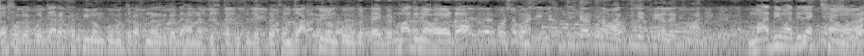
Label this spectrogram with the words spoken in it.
দর্শকের পর যার একটা পিলং কবুতর আপনাদেরকে দেখানোর চেষ্টা করতে দেখতে পাচ্ছেন জাক পিলং কবুতর টাইপের মাদিনা ভাই এটা? মাদি মাদি লাগছে আমার।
